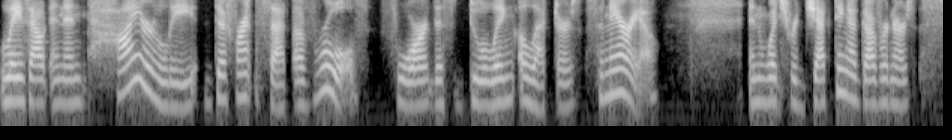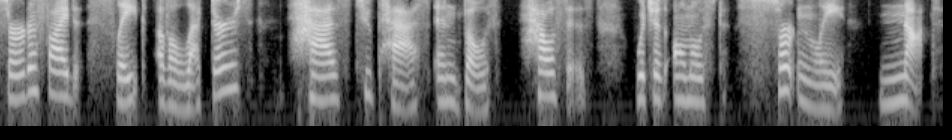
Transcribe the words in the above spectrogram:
lays out an entirely different set of rules for this dueling electors scenario, in which rejecting a governor's certified slate of electors has to pass in both houses, which is almost certainly not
